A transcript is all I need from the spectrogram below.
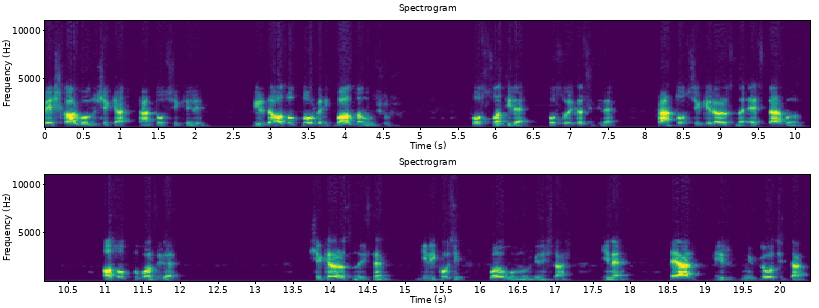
5 karbonlu şeker, pentoz şekeri, bir de azotlu organik bazdan oluşur. Fosfat ile, fosforik asit ile pentoz şekeri arasında ester bağı, azotlu baz ile şeker arasında ise glikozit bağı bulunur gençler. Yine eğer bir nükleotitten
